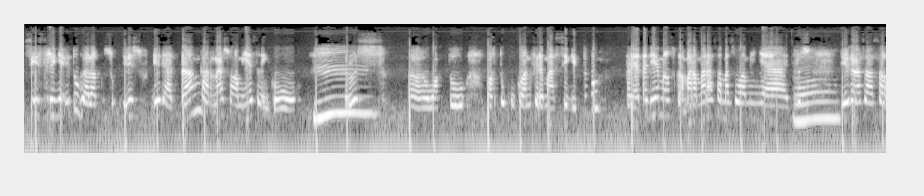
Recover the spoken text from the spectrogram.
si istrinya itu galak jadi dia datang karena suaminya selingkuh Hmm. terus eh, waktu waktu ku konfirmasi gitu ternyata dia emang suka marah-marah sama suaminya terus Oh. dia ngerasa "Sal,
